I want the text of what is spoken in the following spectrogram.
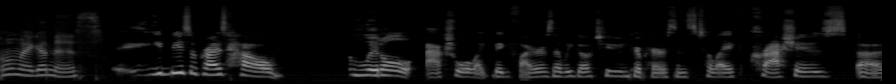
Oh my goodness. You'd be surprised how little actual like big fires that we go to in comparisons to like crashes uh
